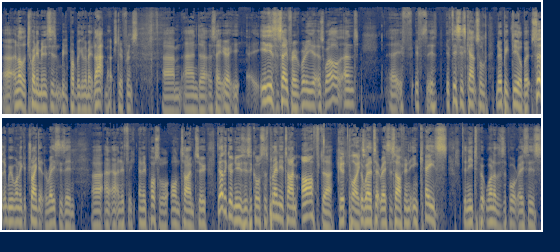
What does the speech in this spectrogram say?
uh, another 20 minutes isn't really probably going to make that much difference. Um, and uh, I say it, it is the same for everybody as well, and uh, if, if, if this is cancelled, no big deal. But certainly we want to try and get the races in, and, and, if, and if possible, on time too. The other good news is, of course, there's plenty of time after good point. the WeatherTech race this afternoon in case they need to put one of the support races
